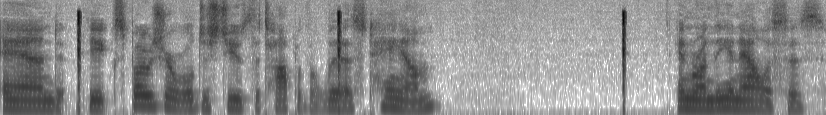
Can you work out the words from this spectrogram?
and the exposure will just use the top of the list, ham, and run the analysis.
